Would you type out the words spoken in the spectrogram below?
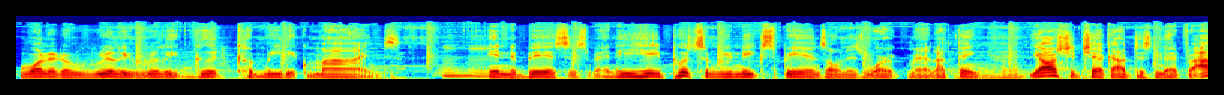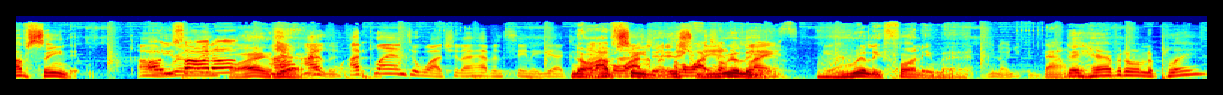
one of the really really good comedic minds Mm-hmm. in the business, man. He he puts some unique spins on his work, man. I think Mm-hmm. y'all should check out this Netflix. I've seen it. Oh, you saw it really? on? Oh, I ain't Yeah. I, Really? I plan to watch it. I haven't seen it yet. No, I'm I've seen watch it. It's watch it really plane. really funny, man. You know, you can download. They have it on the plane.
